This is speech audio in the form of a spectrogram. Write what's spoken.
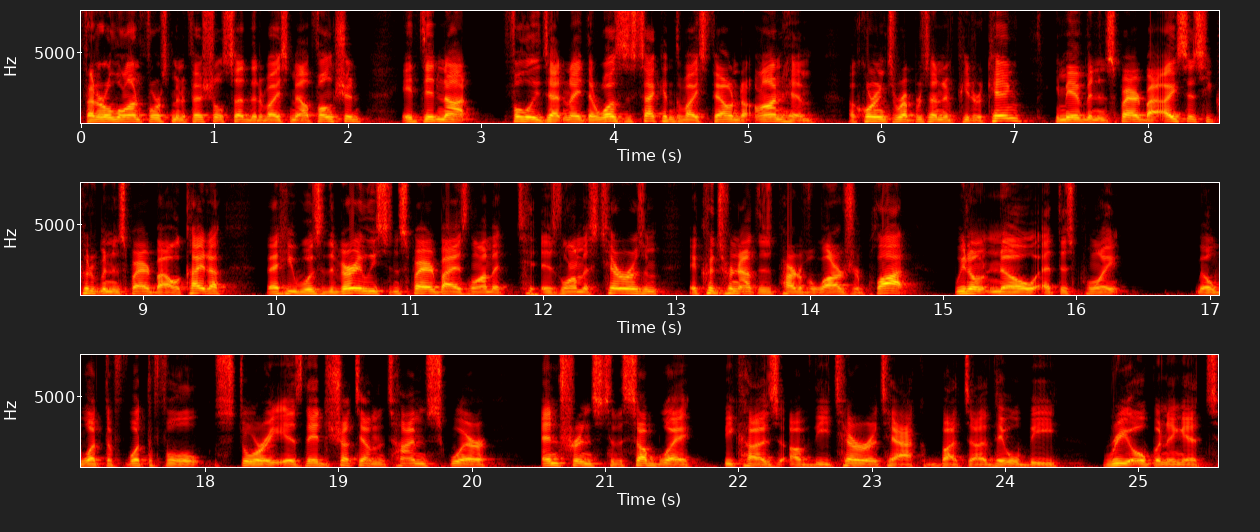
Federal law enforcement officials said the device malfunctioned. It did not fully detonate. There was a second device found on him. According to Representative Peter King, he may have been inspired by ISIS. He could have been inspired by Al Qaeda. That he was at the very least inspired by Islamic Islamist terrorism. It could turn out this is part of a larger plot. We don't know at this point you know, what the what the full story is. They had to shut down the Times Square entrance to the subway because of the terror attack, but uh, they will be reopening it,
